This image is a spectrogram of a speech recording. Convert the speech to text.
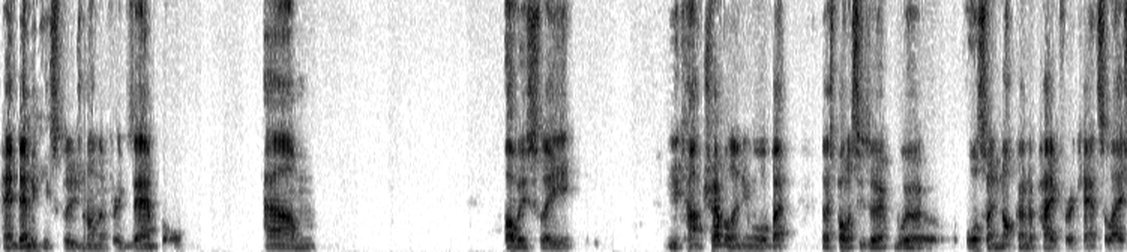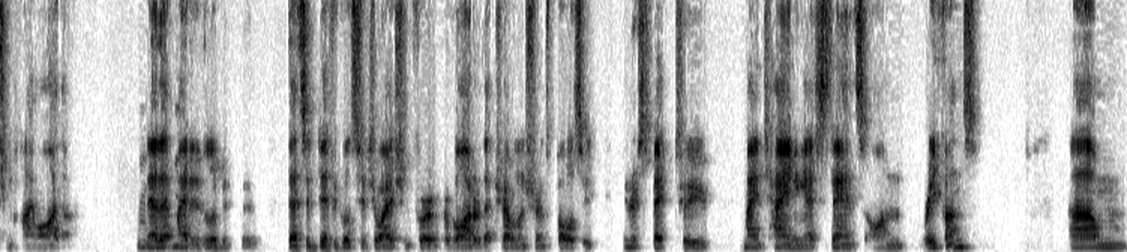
pandemic exclusion on them, for example. Um, obviously, you can't travel anymore, but those policies were, were also not going to pay for a cancellation claim either. Now, that made it a little bit, that's a difficult situation for a provider of that travel insurance policy in respect to maintaining a stance on refunds. Um,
